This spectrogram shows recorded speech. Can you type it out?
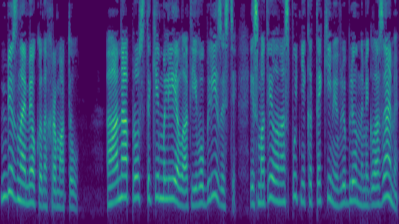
без намека на хромоту. А она просто-таки млела от его близости и смотрела на спутника такими влюбленными глазами,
